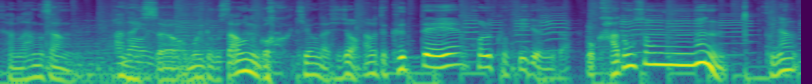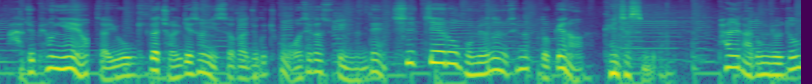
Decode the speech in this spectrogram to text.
저는 항상 화나 있어요 뭐 이러고 싸우는 거 기억나시죠? 아무튼 그때의 헐크 피규어입니다 뭐 가동성은 그냥 아주 평이에요 자 여기가 절개선이 있어가지고 조금 어색할 수도 있는데 실제로 보면은 생각보다 꽤나 괜찮습니다 팔 가동률도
